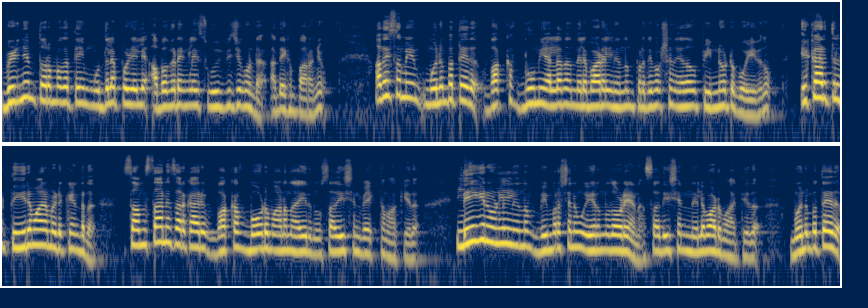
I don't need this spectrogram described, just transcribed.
വിഴിഞ്ഞം തുറമുഖത്തെയും മുതലപ്പുഴയിലെ അപകടങ്ങളെ സൂചിപ്പിച്ചുകൊണ്ട് അദ്ദേഹം പറഞ്ഞു. അതേസമയം മുൻപത്തേത് വഖഫ് ഭൂമി അല്ലെന്ന നിലപാടിൽ നിന്നും പ്രതിപക്ഷ നേതാവ് പിന്നോട്ട് പോയിരുന്നു. ഇക്കാര്യത്തിൽ തീരുമാനമെടുക്കേണ്ടത് സംസ്ഥാന സർക്കാരും വഖഫ് ബോർഡുമാണെന്നായിരുന്നു സതീശൻ വ്യക്തമാക്കിയത്. ലീഗിനുള്ളിൽ നിന്നും വിമർശനം ഉയർന്നതോടെയാണ് സതീശൻ നിലപാട് മാറ്റിയത്. മുൻപത്തേത്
